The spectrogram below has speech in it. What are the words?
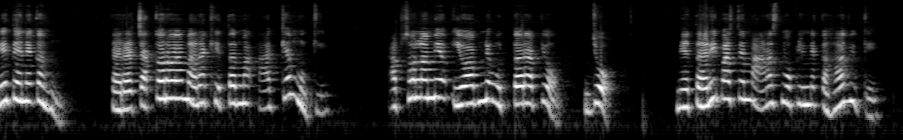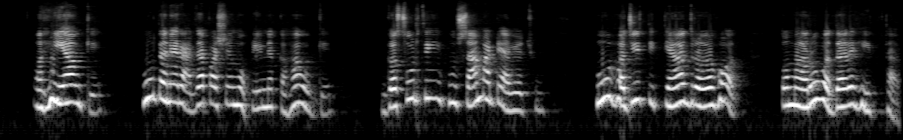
ને તેને કહ્યું, તારા ચાકરોએ મારા ખેતરમાં આગ કેમ મૂકી? અબ્સોલમે યુવાબને ઉત્તર આપ્યો, જો, મેં તારી પાસે માણસ મોકલીને કહાવ્યું કે, અહીં આવ કે, હું તને રાજા પાસે મોકલીને કહાવું કે, ગસુરથી હું શા માટે આવ્યો છું? હું હજી ત્યાં જ રહ્યો હોત. તો મારું વધારે હિત થાત.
